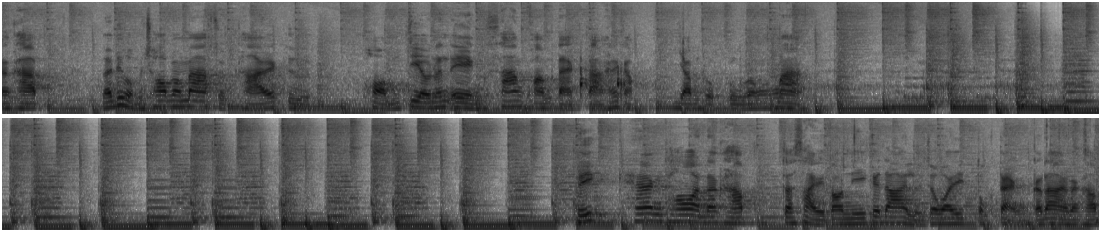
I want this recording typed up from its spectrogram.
นะครับ แล้วที่ผมชอบมาก ๆ สุดท้ายก็คือหอมเจียวนั่นเองสร้างความแตกต่างให้กับยำถั่วพลูมาก ๆ ริกแห้งทอดนะครับ จะใส่ตอนนี้ก็ได้หรือจะไว้ตกแต่งก็ได้นะครับ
